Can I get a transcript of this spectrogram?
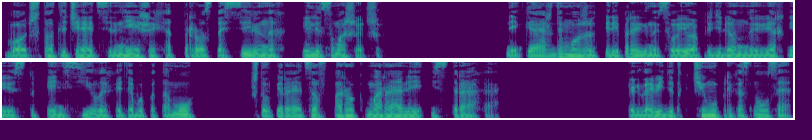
Вот что отличает сильнейших от просто сильных или сумасшедших. Не каждый может перепрыгнуть свою определенную верхнюю ступень силы хотя бы потому, что упирается в порог морали и страха. Когда видит, к чему прикоснулся,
